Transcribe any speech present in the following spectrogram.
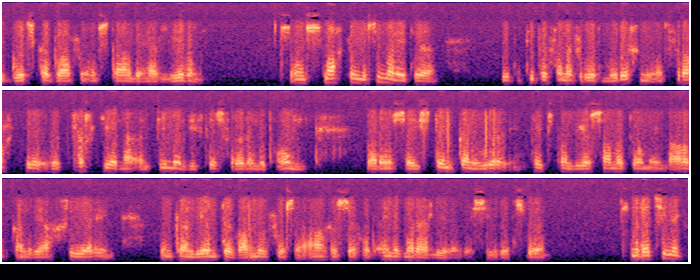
die boodskap waarvoor ons staan by herlewing. Ons smagting is nie maar net 'n weet 'n tipe van 'n verootmoediging. Ons vra terugkeer na intieme liefdesverhouding met hom waar ons sy stem kan hoor en tyd spandeer saam met hom en daarop kan reageer en en kan leer om te wandel voor sy aangesig wat eintlik maar herlewing is. Jy weet so. Maar dit sien ek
